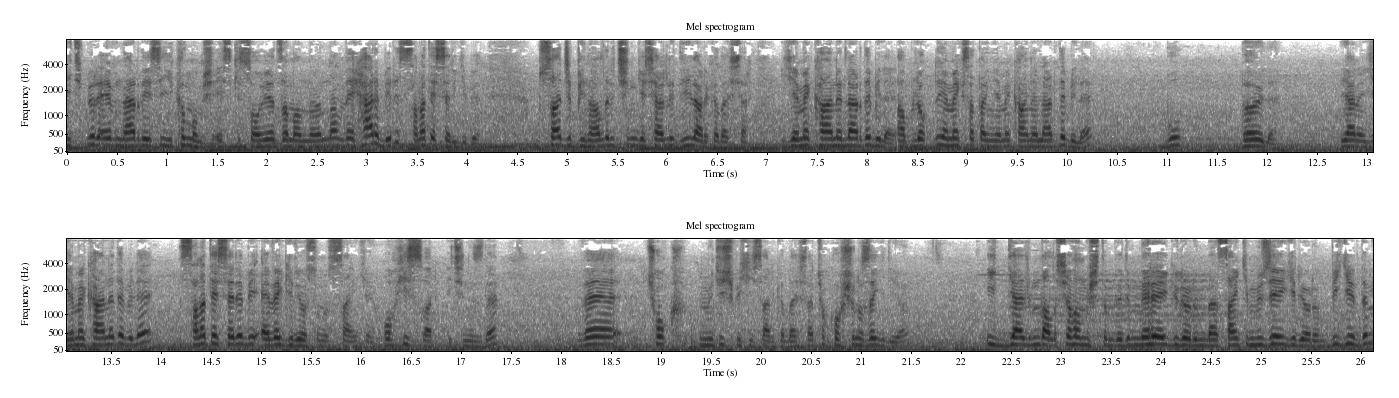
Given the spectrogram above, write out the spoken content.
hiçbir ev neredeyse yıkılmamış eski Sovyet zamanlarından ve her biri sanat eseri gibi. Bu sadece binalar için geçerli değil arkadaşlar. Yemekhanelerde bile, tabloklu yemek satan yemekhanelerde bile bu böyle. Yani yemekhanede bile sanat eseri bir eve giriyorsunuz sanki. O his var içinizde. Ve çok müthiş bir his arkadaşlar. Çok hoşunuza gidiyor. İlk geldiğimde alışamamıştım dedim. Nereye giriyorum ben? Sanki müzeye giriyorum. Bir girdim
